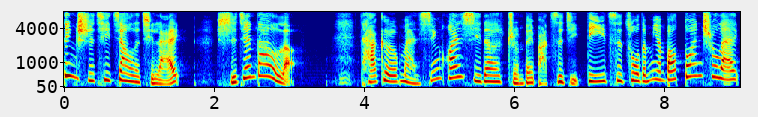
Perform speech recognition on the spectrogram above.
定时器叫了起来，时间到了。塔可满心欢喜的准备把自己第一次做的面包端出来，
